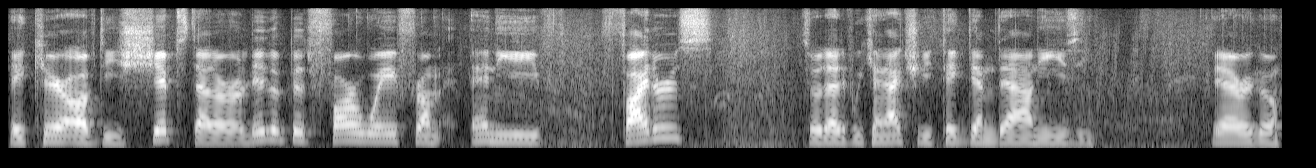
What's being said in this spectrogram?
Take care of these ships that are a little bit far away from any fighters so that we can actually take them down easy. There we go.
